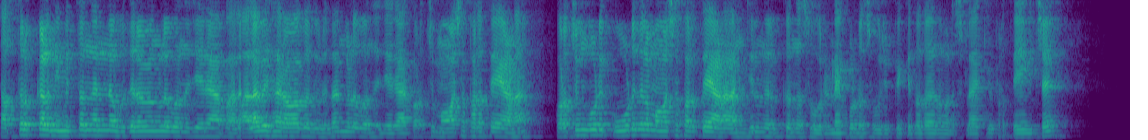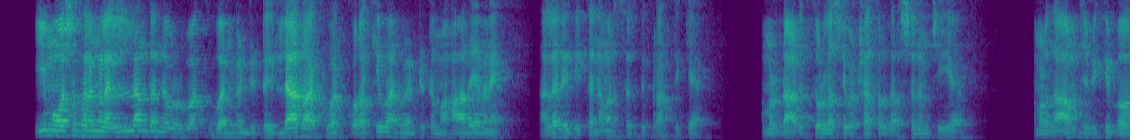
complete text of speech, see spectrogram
ശത്രുക്കൾ നിമിത്തം തന്നെ ഉപദ്രവങ്ങൾ വന്നു ചേരാ പല പലവിധ രോഗ ദുരിതങ്ങൾ വന്നു ചേരാ കുറച്ച് മോശഫലത്തെയാണ് കുറച്ചും കൂടി കൂടുതൽ മോശഫലത്തെയാണ് അഞ്ചിൽ നിൽക്കുന്ന സൂര്യനെ കൊണ്ട് സൂചിപ്പിക്കുന്നത് എന്ന് മനസ്സിലാക്കി പ്രത്യേകിച്ച് ഈ മോശഫലങ്ങളെല്ലാം തന്നെ ഒഴിവാക്കുവാൻ വേണ്ടിയിട്ട് ഇല്ലാതാക്കുവാൻ കുറയ്ക്കുവാൻ വേണ്ടിയിട്ട് മഹാദേവനെ നല്ല രീതിയിൽ തന്നെ മനസ്സിരുത്തി പ്രാർത്ഥിക്കുക. നമ്മളുടെ അടുത്തുള്ള ശിവക്ഷേത്ര ദർശനം ചെയ്യുക. നമ്മൾ നാമം ജപിക്കുമ്പോൾ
